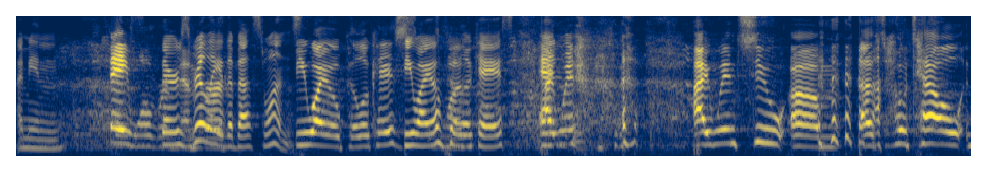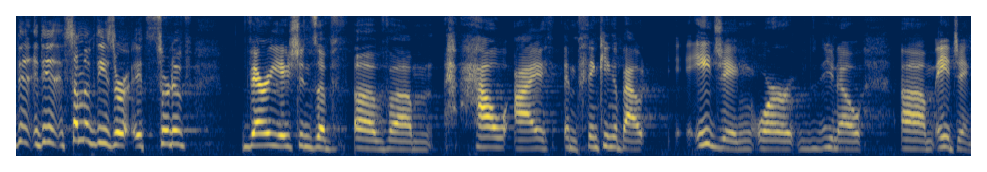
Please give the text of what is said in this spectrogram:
I mean, They won't there's really the best ones. BYO pillowcase. BYO pillowcase. I went. I went to um, a hotel. Some of these are. It's sort of variations of of um, how I am thinking about aging, or you know. Um, aging.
